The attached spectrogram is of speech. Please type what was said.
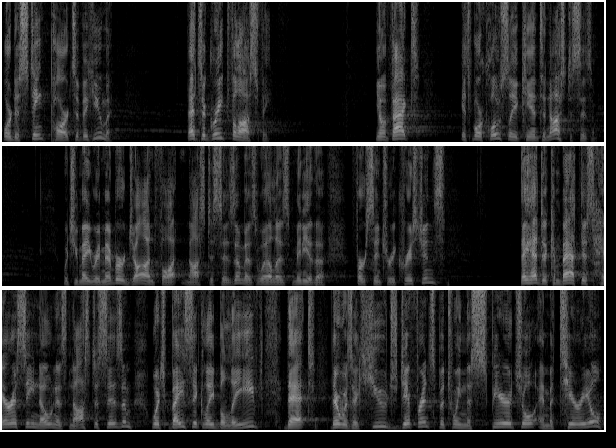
or distinct parts of a human. That's a Greek philosophy. You know, in fact, it's more closely akin to Gnosticism, which you may remember John fought Gnosticism as well as many of the first century Christians. They had to combat this heresy known as Gnosticism, which basically believed that there was a huge difference between the spiritual and material.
